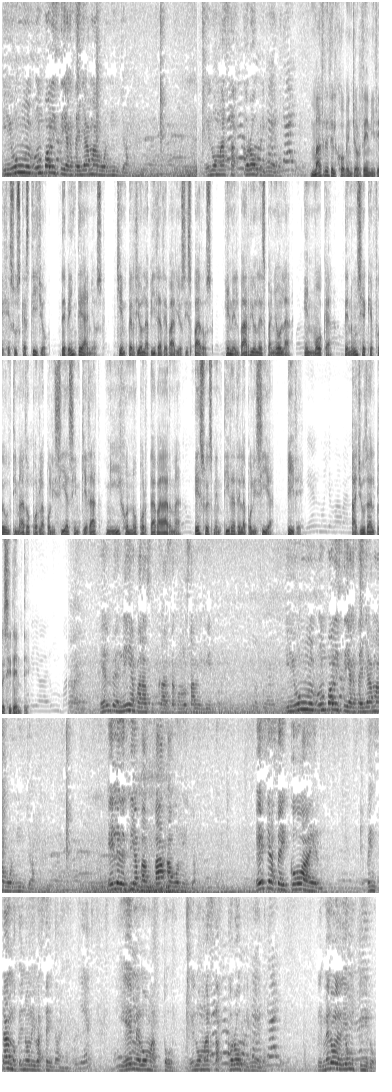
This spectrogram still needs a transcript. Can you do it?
y un, un policía que se llama Bonilla. Él lo masacró primero. Madre del joven Jordeni de Jesús Castillo, de 20 años, quien perdió la vida de varios disparos, en el barrio La Española, en Moca, denuncia que fue ultimado por la policía sin piedad, mi hijo no portaba arma, eso es mentira de la policía, pide. Ayuda al presidente. Él venía para su casa con los amiguitos. Y un, un policía que se llama Bonilla. Él le decía papá a Bonilla. Él se acercó a él, pensando que no le iba a hacer daño. Y él me lo mató. Él lo masacró primero. Primero le dio un tiro.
